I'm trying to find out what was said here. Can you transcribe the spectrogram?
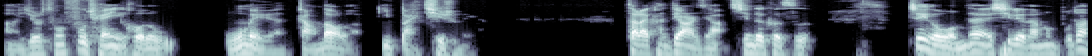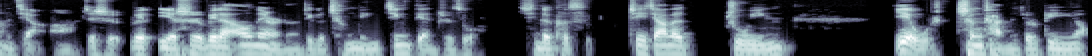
啊，也就是从复权以后的五美元涨到了一百七十美元。再来看第二家辛德克斯，这个我们在系列当中不断的讲啊，这是威也是威廉奥内尔的这个成名经典之作。辛德克斯这家的主营业务生产的就是避孕药。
